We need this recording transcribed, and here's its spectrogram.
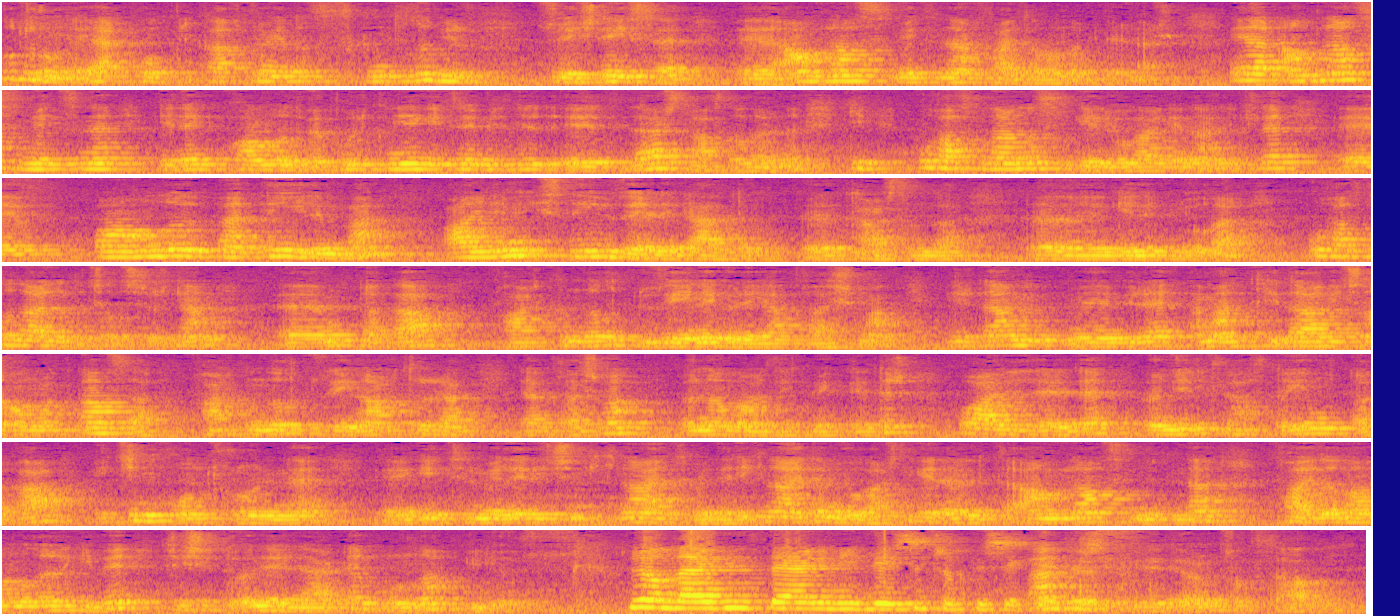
Bu durumda eğer komplikasyon ya da sıkıntılı bir süreçteyse e, ambulans hizmetinden faydalanabilirler. Eğer ambulans hizmetine gerek kalmadı ve polikliniğe getirebilirlerse hastalarını ki bu hastalar nasıl geliyorlar genellikle e, bağımlı ben değilim ben ailemin isteği üzerine geldim e, tarzında e, gelebiliyorlar. Bu hastalarla da çalışırken e, mutlaka farkındalık düzeyine göre yaklaşmak, birden e, bire hemen tedavi için almaktansa farkındalık düzeyini artırarak yaklaşmak önem arz etmektedir. Bu ailelere de öncelikle hastayı mutlaka hekim kontrolüne e, getirmeleri için ikna etmeleri, ikna edemiyorlarsa genellikle ambulans hizmetinden faydalanmaları gibi çeşitli önerilerde bulunabiliyoruz. Hocam verdiğiniz değerli bilgiler için çok teşekkür Ben ediyoruz. teşekkür ediyorum. Çok sağ olun.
